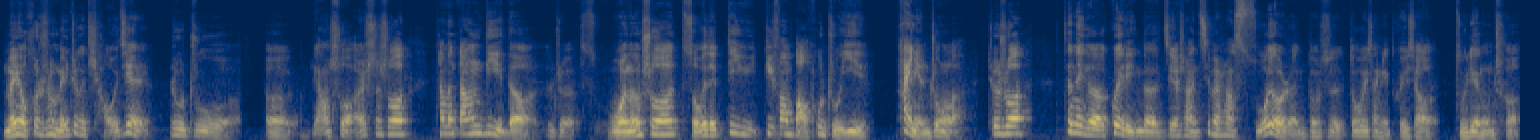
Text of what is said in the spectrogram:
没有或者说没这个条件入驻呃阳朔，而是说他们当地的这我能说所谓的地域地方保护主义太严重了，就是说。在那个桂林的街上，基本上所有人都是都会向你推销租电动车。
